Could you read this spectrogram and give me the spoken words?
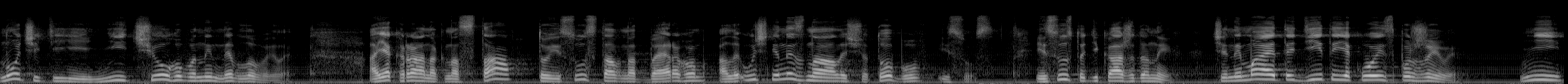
ночі тієї нічого вони не вловили. А як ранок настав, то Ісус став над берегом, але учні не знали, що то був Ісус. Ісус тоді каже до них: чи не маєте діти якоїсь поживи? Ні,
